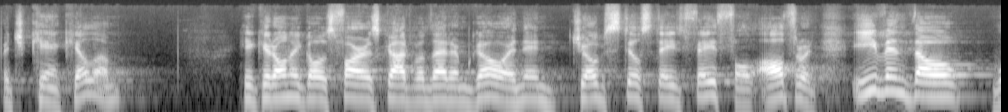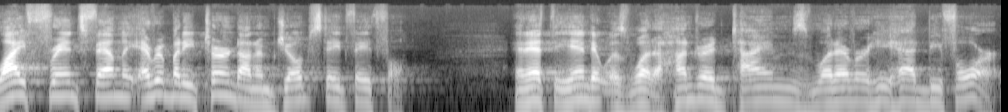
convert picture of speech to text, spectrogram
but you can't kill him. He could only go as far as God would let him go. And then Job still stays faithful all through it. Even though wife, friends, family, everybody turned on him, Job stayed faithful. And at the end, it was what, a hundred times whatever he had before.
